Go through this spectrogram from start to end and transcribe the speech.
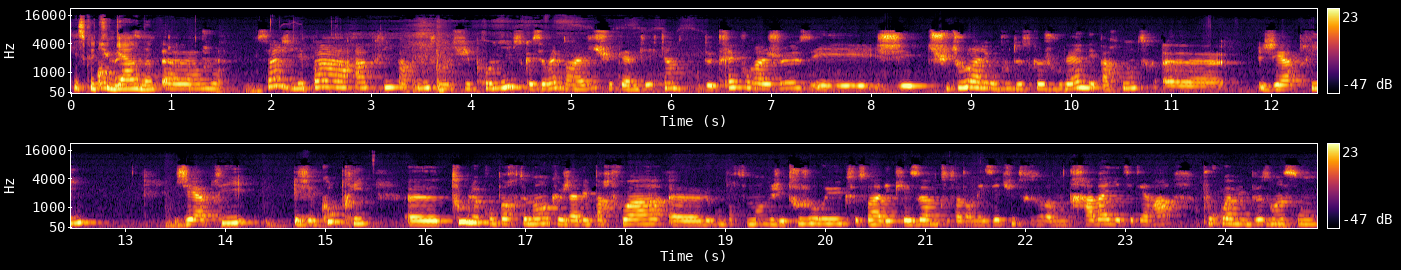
Qu'est-ce que tu gardes? euh, Ça, je ne l'ai pas appris, par contre, je me suis promis, parce que c'est vrai que dans la vie, je suis quand même quelqu'un de très courageuse et je suis toujours allée au bout de ce que je voulais, mais par contre, j'ai appris, j'ai appris et j'ai compris euh, tout le comportement que j'avais parfois, euh, le comportement que j'ai toujours eu, que ce soit avec les hommes, que ce soit dans mes études, que ce soit dans mon travail, etc. Pourquoi mes besoins sont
